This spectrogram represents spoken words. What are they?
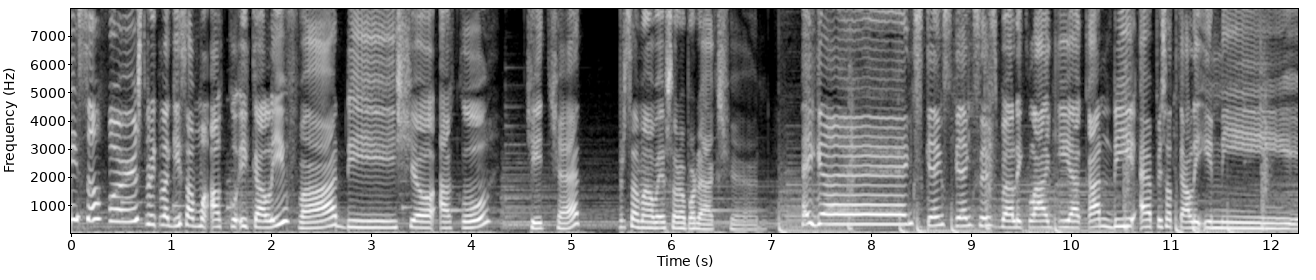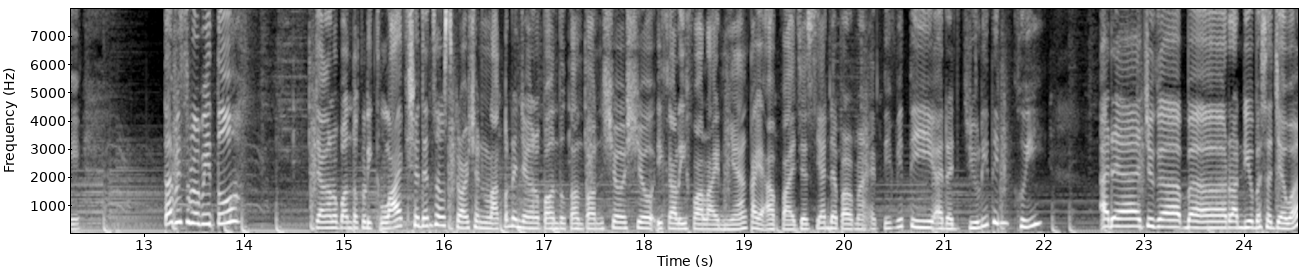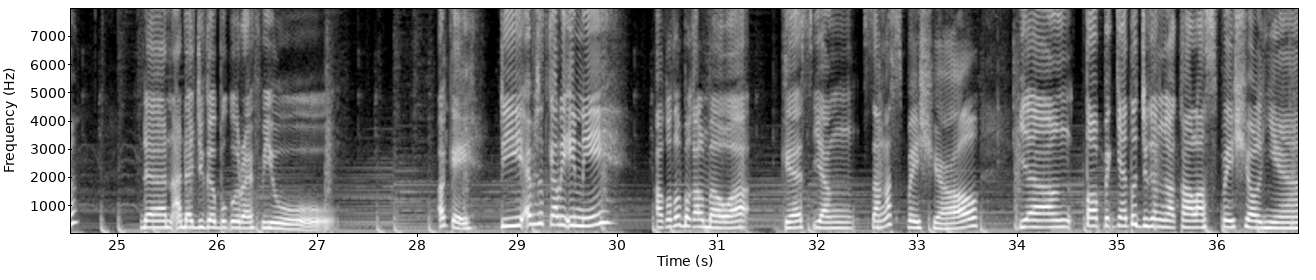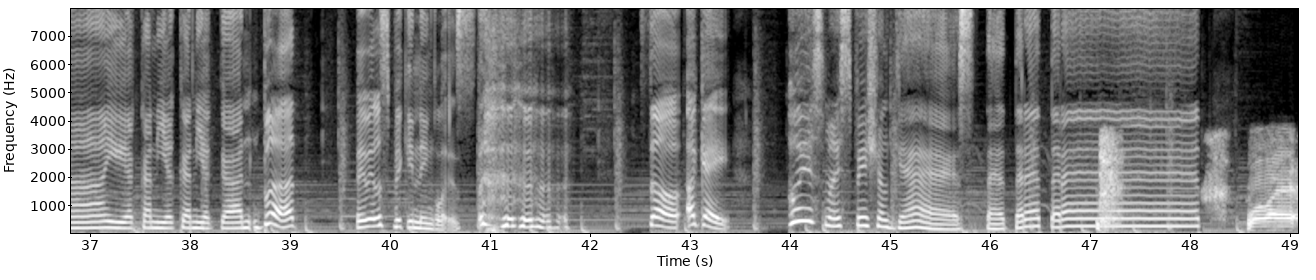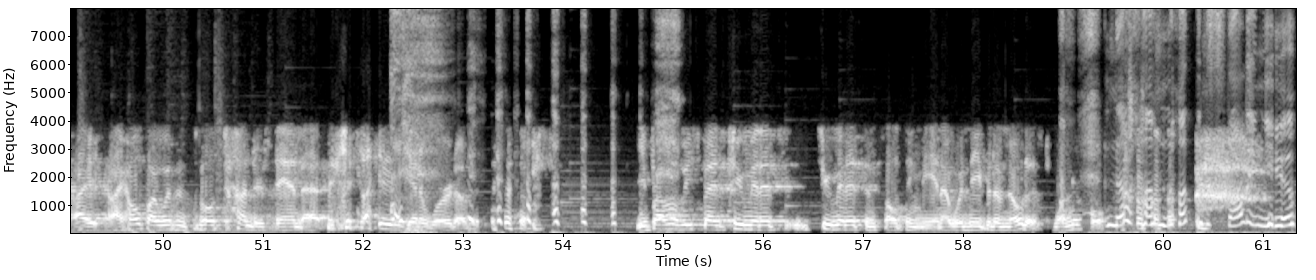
Okay, so first balik lagi sama aku Ika Liva di show aku Chit Chat bersama Web Suara Production. Hey gengs, gengs, gengs, gengs, balik lagi ya kan di episode kali ini. Tapi sebelum itu, jangan lupa untuk klik like, share, dan subscribe channel aku dan jangan lupa untuk tonton show-show Ika Liva lainnya kayak apa aja sih ada Parma Activity, ada Julie Kui, ada juga Radio Bahasa Jawa, dan ada juga buku review. Oke, di episode kali ini aku tuh bakal bawa guest yang sangat spesial yang topiknya tuh juga nggak kalah spesialnya ya kan ya kan ya kan but we will speak in English. So okay. Who is my special guest? Well I, I I hope I wasn't supposed to understand that because I didn't get a word of it You probably spent two minutes two minutes insulting me, and I wouldn't even have noticed. Wonderful. No, I'm not insulting you.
